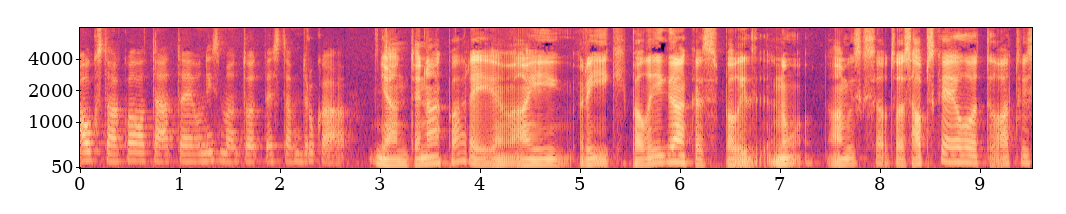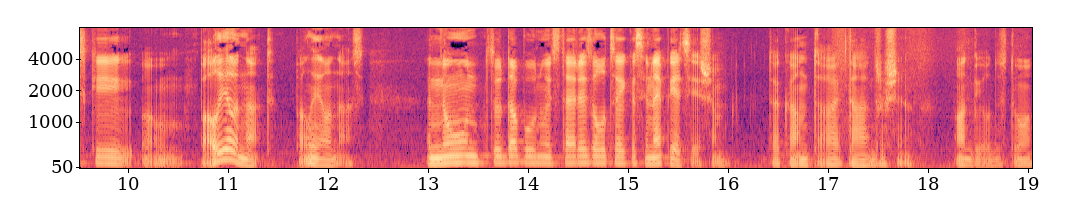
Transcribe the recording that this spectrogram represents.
augstā kvalitātē un izmantot pēc tam drukā? Jā, nu te nāk pārējie AI rīki palīgā, kas palīdz, nu, angliski saucās apskēlot, latviski um, palielināt, palielinās. Nu, un tu dabū nu, līdz tā rezolūcija, kas ir nepieciešama. Tā, kā, nu, tā ir tā droši vien atbild uz to.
